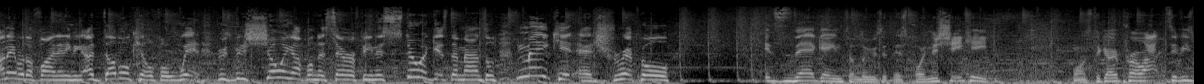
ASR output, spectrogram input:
unable to find anything. A double kill for Wit, who's been showing up on the Seraphine. Stewart gets dismantled. Make it a triple. It's their game to lose at this point. Nishiki wants to go proactive. He's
